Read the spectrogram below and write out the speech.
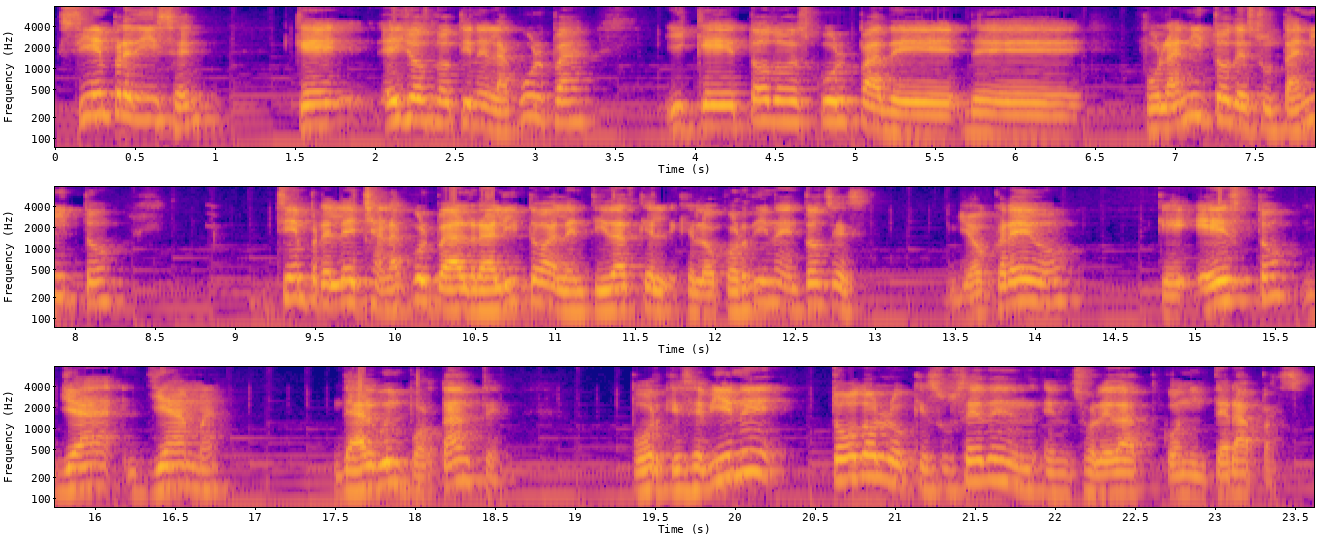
siempre dicen que ellos no tienen la culpa y que todo es culpa de, de fulanito, de sutanito. Siempre le echan la culpa al realito, a la entidad que, que lo coordina. Entonces, yo creo que esto ya llama de algo importante, porque se viene todo lo que sucede en, Soledad con Interapas,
